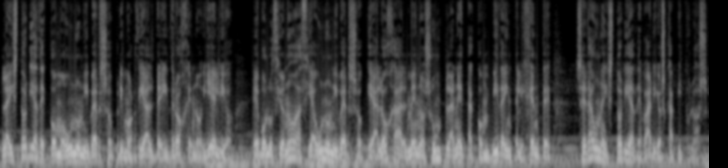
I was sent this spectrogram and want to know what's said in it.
La historia de cómo un universo primordial de hidrógeno y helio evolucionó hacia un universo que aloja al menos un planeta con vida inteligente será una historia de varios capítulos.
